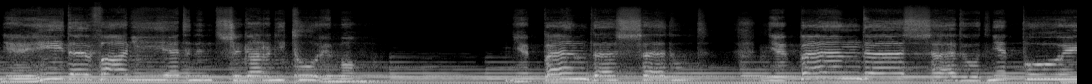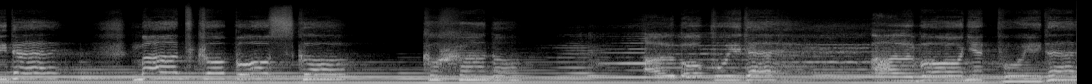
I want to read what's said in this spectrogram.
Nie idę w ani jednym trzy garnitury mą. Nie będę szedł, nie będę szedł, nie pójdę. Matko Bosko, kochano, albo pójdę, albo nie pójdę.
